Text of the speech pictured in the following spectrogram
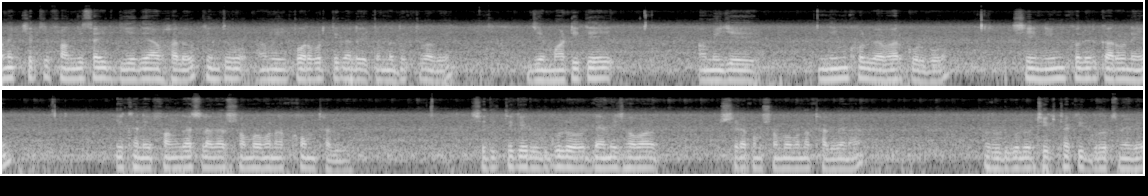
অনেক ক্ষেত্রে ফাঙ্গিসাইড দিয়ে দেওয়া ভালো, কিন্তু আমি পরবর্তীকালে তোমরা দেখতে পাবে যে মাটিতে আমি যে নিমখোল ব্যবহার করব, সেই নিমখোলের কারণে এখানে ফাঙ্গাস লাগার সম্ভাবনা কম থাকবে। সেদিক থেকে রুটগুলো ড্যামেজ হওয়ার সেরকম সম্ভাবনা থাকবে না। রুটগুলো ঠিকঠাকই গ্রোথ নেবে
